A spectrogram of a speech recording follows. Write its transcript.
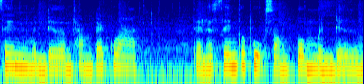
เส้นเหมือนเดิมทำแบ็กวาร์ดแต่ละเส้นก็ผูกสองปมเหมือนเดิม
